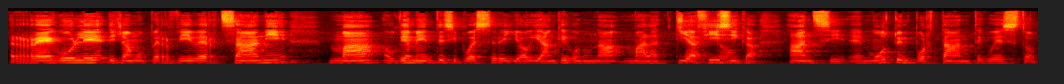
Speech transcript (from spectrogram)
regole, diciamo, per vivere sani, ma ovviamente si può essere yogi anche con una malattia certo. fisica anzi è molto importante questo.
